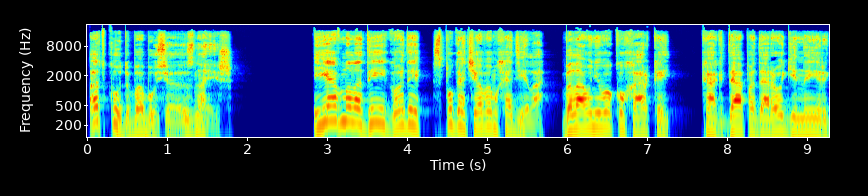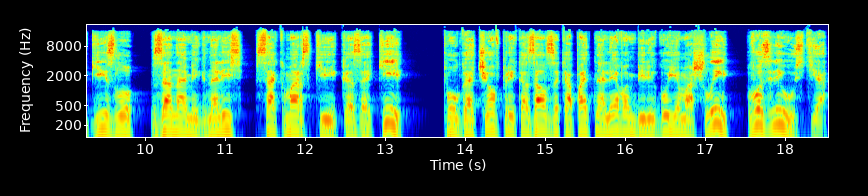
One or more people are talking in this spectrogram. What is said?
Откуда, бабуся, знаешь?» «Я в молодые годы с Пугачевым ходила, была у него кухаркой. Когда по дороге на Иргизлу за нами гнались сакмарские казаки, Пугачев приказал закопать на левом берегу Ямашлы возле устья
